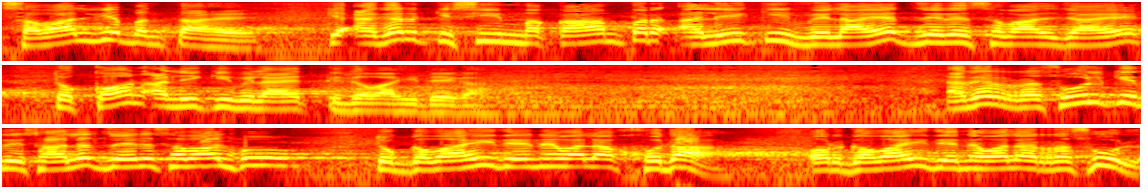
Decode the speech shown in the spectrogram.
सवाल ये बनता है कि अगर किसी मकाम पर अली की विलायत ज़ेर सवाल जाए तो कौन अली की विलायत की गवाही देगा? अगर रसूल की रसालत ज़ेर सवाल हो तो गवाही देने वाला खुदा और गवाही देने वाला रसूल।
